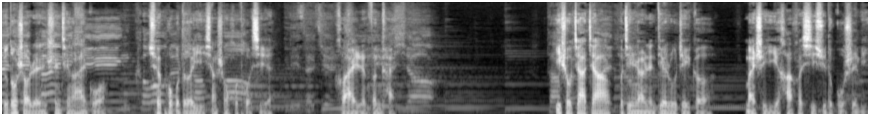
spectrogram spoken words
有多少人深情爱过，却迫不得已向生活妥协，和爱人分开？一首《佳佳》不禁让人跌入这个。满是遗憾和唏嘘的故事里，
